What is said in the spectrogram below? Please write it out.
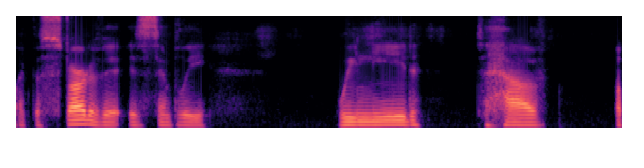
Like the start of it is simply we need to have a,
